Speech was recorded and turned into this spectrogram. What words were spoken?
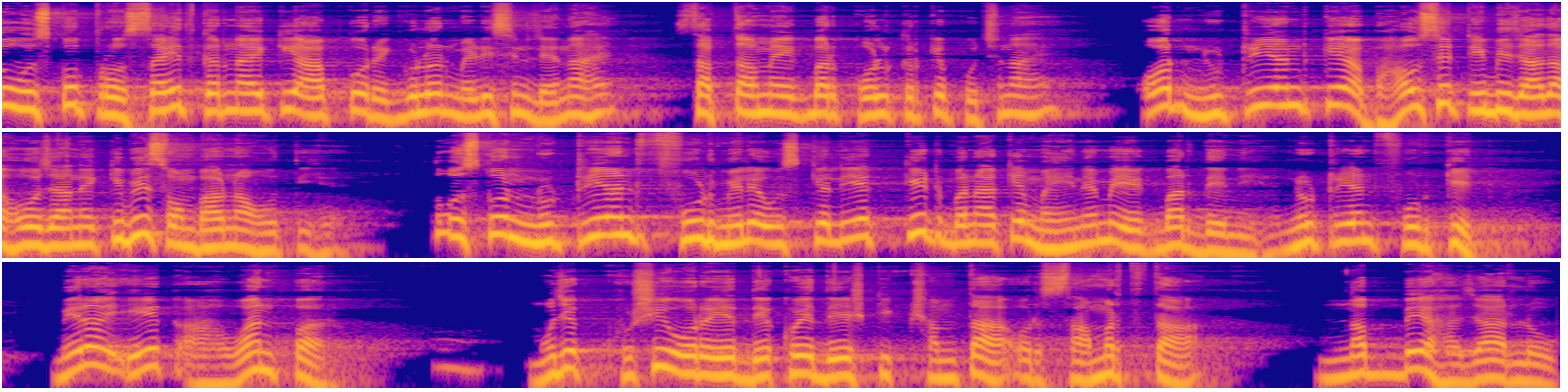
तो उसको प्रोत्साहित करना है कि आपको रेगुलर मेडिसिन लेना है, सप्ताह में एक बार कॉल करके पूछना है और न्यूट्रिएंट के अभाव से टीबी ज़्यादा हो जाने की भी संभावना होती है। तो उसको न्यूट्रिएंट फ़ूड मिले, उसके लिए किट बना के महीने में एक बार देनी है, न्यूट्रिएंट फ़ूड किट। मेरा एक आह्वान पर मुझे खुशी हो रही है, देखो ये देश की क्षमता और सामर्थ्यता नब्बे हज़ार लोग,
